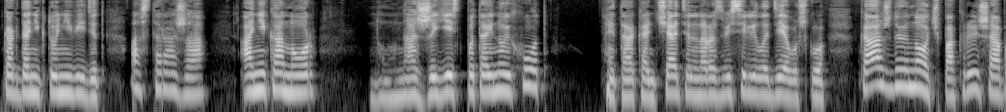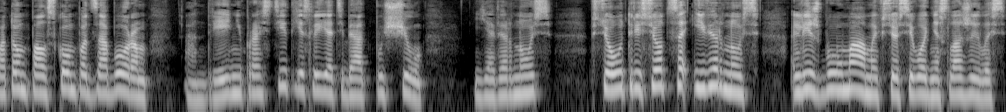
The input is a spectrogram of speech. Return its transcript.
когда никто не видит. А сторожа? А Никанор? Ну, у нас же есть потайной ход. Это окончательно развеселило девушку. Каждую ночь по крыше, а потом ползком под забором. Андрей не простит, если я тебя отпущу. Я вернусь. Все утрясется и вернусь, лишь бы у мамы все сегодня сложилось.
